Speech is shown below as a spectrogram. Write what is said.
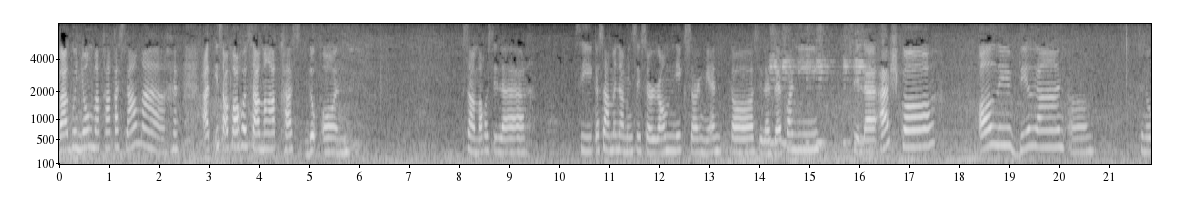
bago nyong makakasama. At isa po ako sa mga cast doon. Sama ko sila. Si kasama namin si Sir Romnick Sarmiento sila Zephanie sila Ashko Olive Dylan um, sino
